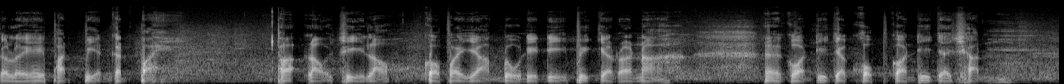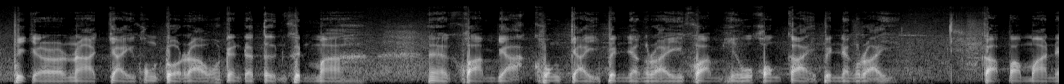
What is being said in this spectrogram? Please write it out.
ก็เลยให้ผัดเปลี่ยนกันไป พระเราชีเราก็พยายามดูดี ๆ พิจารณาก่อนที่จะคบก่อนที่จะฉัน พิจารณาใจของตัวเราตั้งแต่ตื่นขึ้นมาความอยากของใจเป็นอย่างไร ความหิวของกายเป็นอย่างไรกับประมาณใน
